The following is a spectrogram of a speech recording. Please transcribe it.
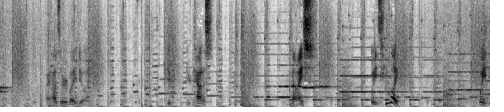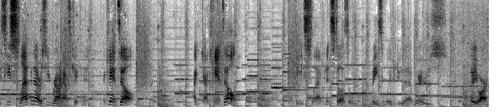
Alright, how's everybody doing? You, you're kind of... Nice. Wait, is he like... Wait, is he slapping that or is he roundhouse kicking it? I can't tell. I, I can't tell. I think he's slapping it. Still, that's an amazing way to do that. Where's... There you are.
